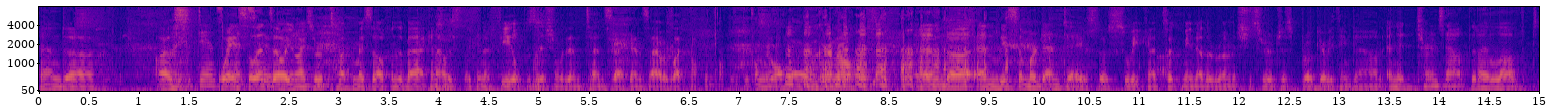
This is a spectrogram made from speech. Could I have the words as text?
and. Uh, I was Wayne. Salento, you know, I sort of tucked myself in the back, and I was like in a field position within 10 seconds. I was like, and uh, and Lisa Mordente, so sweet, kind of took me another room, and she sort of just broke everything down. And it turns out that I loved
